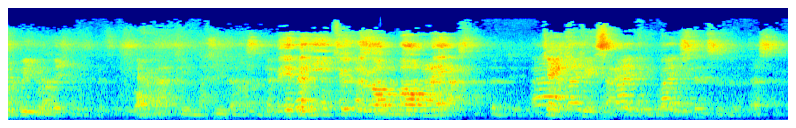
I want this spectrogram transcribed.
to be a bit long in 2000. Maybe he took the wrong bomb next. Jake, extensively investigated.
